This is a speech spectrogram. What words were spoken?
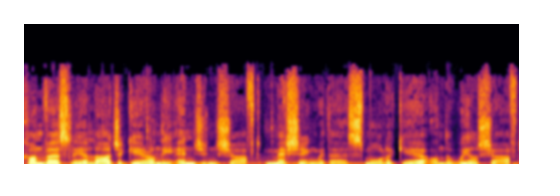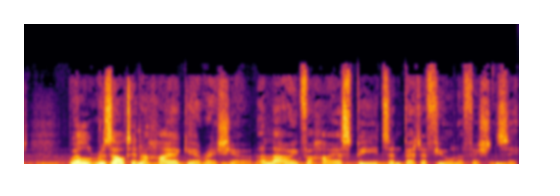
Conversely, a larger gear on the engine shaft meshing with a smaller gear on the wheel shaft will result in a higher gear ratio, allowing for higher speeds and better fuel efficiency.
